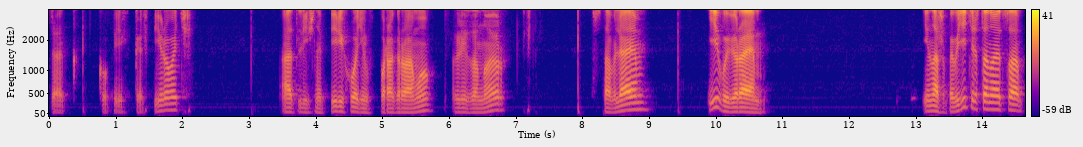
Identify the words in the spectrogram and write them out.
Так, копии копировать. Отлично, переходим в программу Лизанойр. Вставляем и выбираем. И наш победитель становится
